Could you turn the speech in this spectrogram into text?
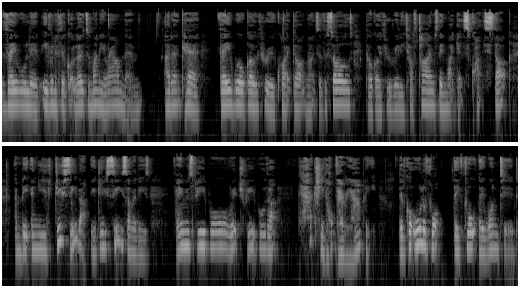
they will live, even if they've got loads of money around them. I don't care. They will go through quite dark nights of the souls. They'll go through really tough times. They might get quite stuck and be, and you do see that. You do see some of these famous people, rich people that they're actually not very happy. They've got all of what they thought they wanted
